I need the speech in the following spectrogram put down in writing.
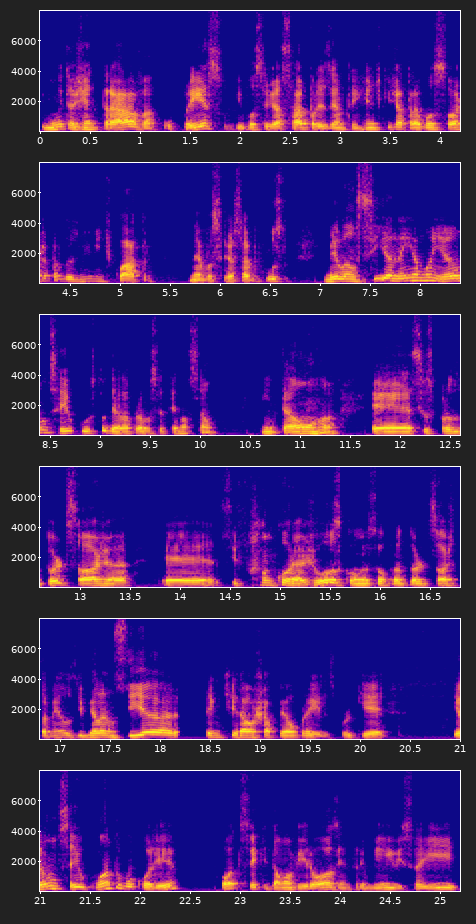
que muita gente trava o preço, e você já sabe, por exemplo, tem gente que já travou soja para 2024, né? Você já sabe o custo. Melancia, nem amanhã não sei o custo dela, para você ter noção. Então, é, se os produtores de soja é, se falam corajoso, como eu sou produtor de soja também, os de melancia tem que tirar o chapéu para eles, porque eu não sei o quanto vou colher, pode ser que dá uma virose entre meio isso aí,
